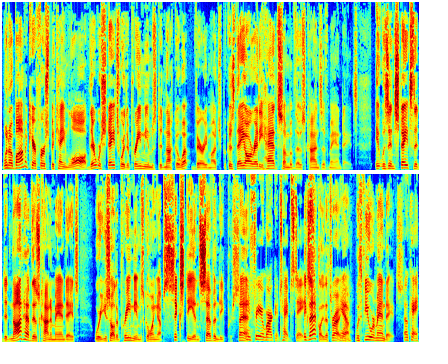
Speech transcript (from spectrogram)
when Obamacare first became law, there were states where the premiums did not go up very much because they already had some of those kinds of mandates. It was in states that did not have those kind of mandates where you saw the premiums going up 60 and 70%. In freer market type states. exactly, that's right. Yeah. Yeah. with fewer mandates. Okay.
